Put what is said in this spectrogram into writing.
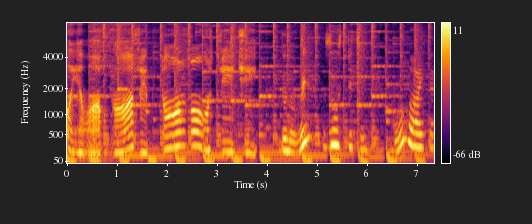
Ой, вам кажем до зустрічі. До нових зустрічей! Бувайте!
